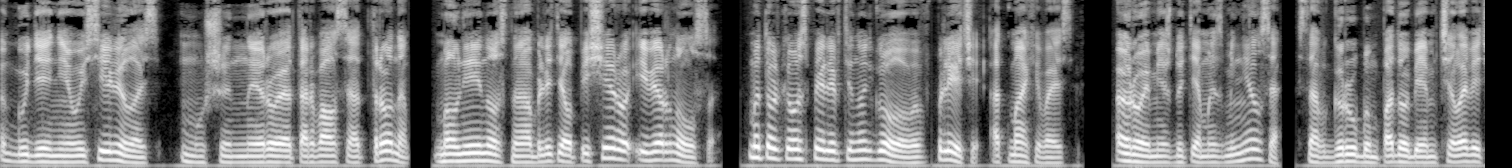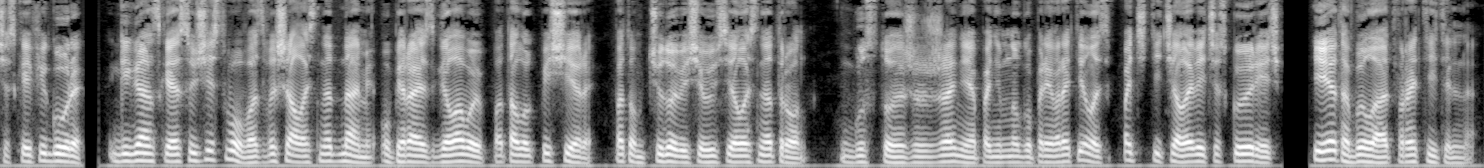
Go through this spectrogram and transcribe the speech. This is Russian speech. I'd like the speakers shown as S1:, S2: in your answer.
S1: Гудение усилилось, мушинный рой оторвался от трона, молниеносно облетел пещеру и вернулся. Мы только успели втянуть головы в плечи, отмахиваясь. Рой между тем изменился, став грубым подобием человеческой фигуры. Гигантское существо возвышалось над нами, упираясь головой в потолок пещеры. Потом чудовище уселось на трон. Густое жужжание понемногу превратилось в почти человеческую речь, и это было отвратительно.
